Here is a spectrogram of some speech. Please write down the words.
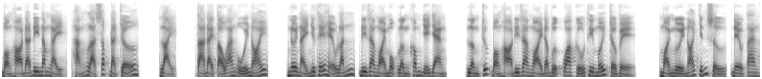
bọn họ đã đi 5 ngày, hẳn là sắp đã trở lại. Tạ đại tẩu an ủi nói, nơi này như thế hẻo lánh, đi ra ngoài một lần không dễ dàng. Lần trước bọn họ đi ra ngoài đã vượt qua cửu thiên mới trở về. Mọi người nói chính sự, đều tan.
